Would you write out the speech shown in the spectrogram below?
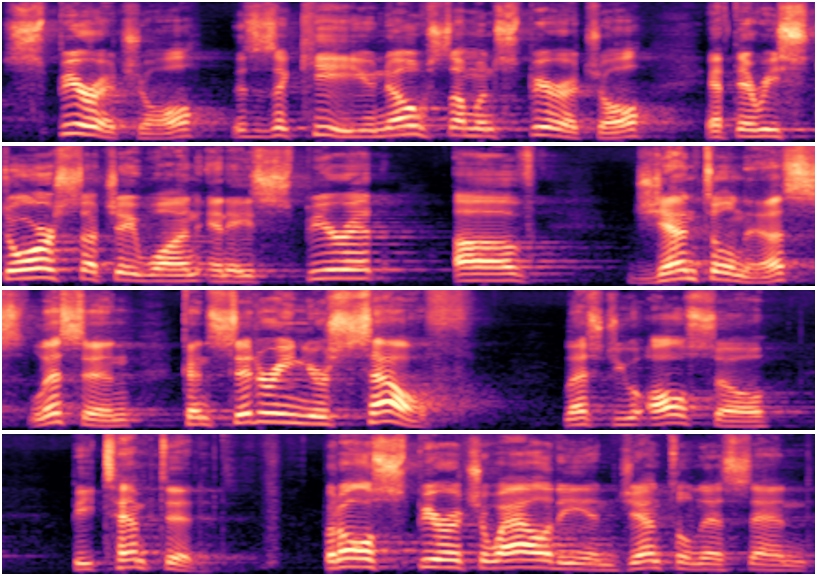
spiritual, this is a key, you know someone's spiritual, if they restore such a one in a spirit of gentleness, listen, considering yourself, lest you also be tempted. But all spirituality and gentleness and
